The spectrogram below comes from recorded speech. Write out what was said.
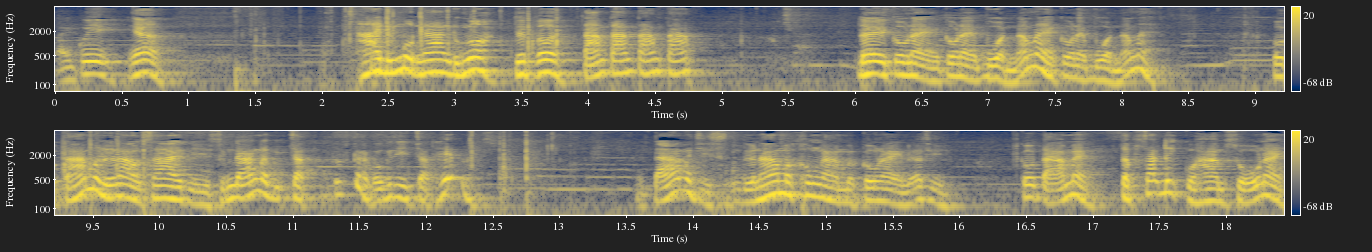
bánh quy nhá hai đứng một ngang, đúng rồi. Tuyệt vời. Tám tám tám tám. Đây, câu này câu này buồn lắm này, câu này buồn lắm này. Câu tám mà đứa nào sai thì xứng đáng là bị chặt, tất cả có cái gì chặt hết này. Tám mà chỉ đứa nào mà không làm được câu này nữa thì câu 8 này, tập xác định của hàm số này.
